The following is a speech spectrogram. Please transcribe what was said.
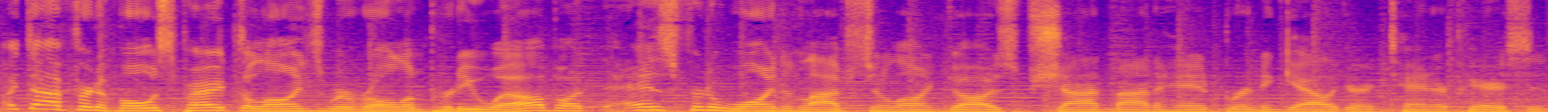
I thought for the most part the lines were rolling pretty well, but as for the wine and lobster line guys of Sean Monahan, Brendan Gallagher, and Tanner Pearson,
